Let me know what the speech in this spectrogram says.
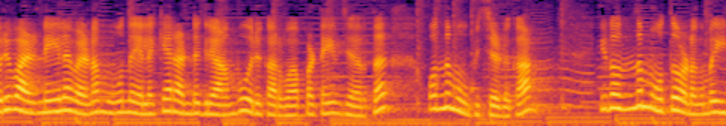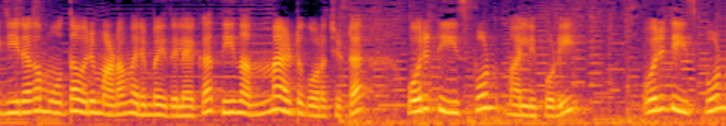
ഒരു വഴണയില വേണം മൂന്ന് ഏലക്ക രണ്ട് ഗ്രാമ്പും ഒരു കറുവാപ്പട്ടയും ചേർത്ത് ഒന്ന് മൂപ്പിച്ചെടുക്കാം. ഇതൊന്ന് മൂത്ത് തുടങ്ങുമ്പോൾ ഈ ജീരകം മൂത്ത ഒരു മണം വരുമ്പോൾ ഇതിലേക്ക് തീ നന്നായിട്ട് കുറച്ചിട്ട് ഒരു ടീസ്പൂൺ മല്ലിപ്പൊടി ഒരു ടീസ്പൂൺ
